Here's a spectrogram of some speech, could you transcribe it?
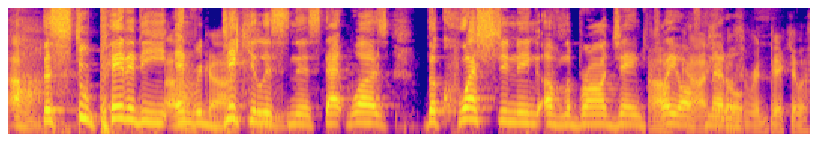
uh, the stupidity oh, and ridiculousness that that was the questioning of LeBron James oh, playoff oh gosh, medal. It was ridiculous.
